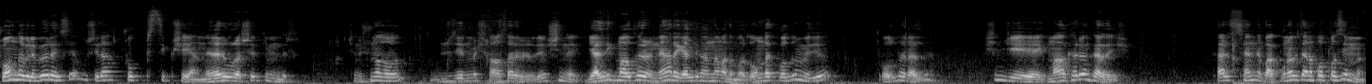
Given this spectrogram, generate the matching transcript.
Şu anda bile böyleyse bu silah çok pislik bir şey yani. Nelere uğraşır kim bilir. Şimdi şunu alalım. 125 hasar verir diyor. Şimdi geldik Malkarion'a. Ne ara geldik anlamadım bu arada. 10 dakika oldu mu video? Oldu herhalde. Şimdi Malkarion kardeş. Kardeş sen de bak buna bir tane pot basayım mı?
